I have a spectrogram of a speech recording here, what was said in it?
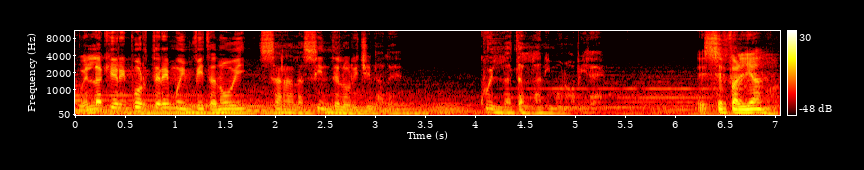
Quella che riporteremo in vita noi sarà la Sindel originale. Quella dall'animo nobile. E se falliamo?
